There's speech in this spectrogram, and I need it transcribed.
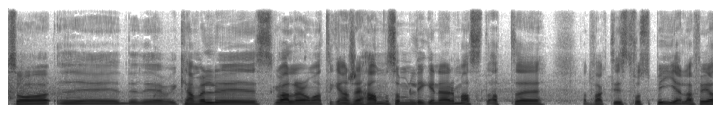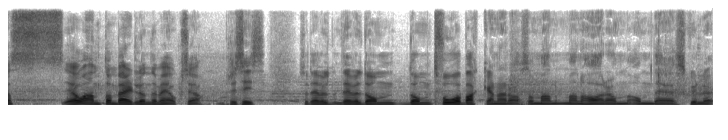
Så det, kan väl skvallra om att det kanske är han som ligger närmast att, att faktiskt få spela. För jag, jag och Anton Berglund är med också, ja. Precis. Så det är väl, det är väl de, de två backarna då som man, man har om, om, det skulle,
